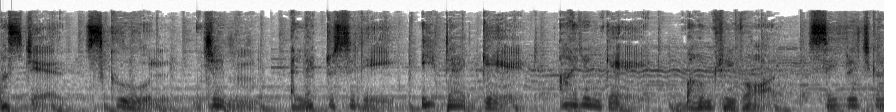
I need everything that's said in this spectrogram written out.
मस्जिद school gym electricity e tag gate iron gate boundary wall sewerage का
